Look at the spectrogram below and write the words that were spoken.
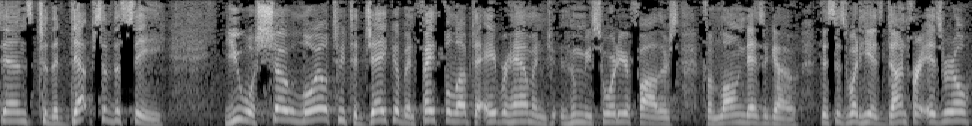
sins to the depths of the sea. You will show loyalty to Jacob and faithful love to Abraham, and whom you swore to your fathers from long days ago. This is what he has done for Israel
